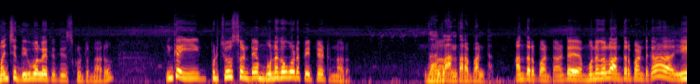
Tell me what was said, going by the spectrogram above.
మంచి దిగుబడులు అయితే తీసుకుంటున్నారు. ఇంకా ఇప్పుడు చూస్తుంటే మునగ కూడా పెట్టినట్టున్నారు. దాంట్లో అంతర పంట. అంతర పంట. అంటే మునగలో అంతర పంటగా ఈ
